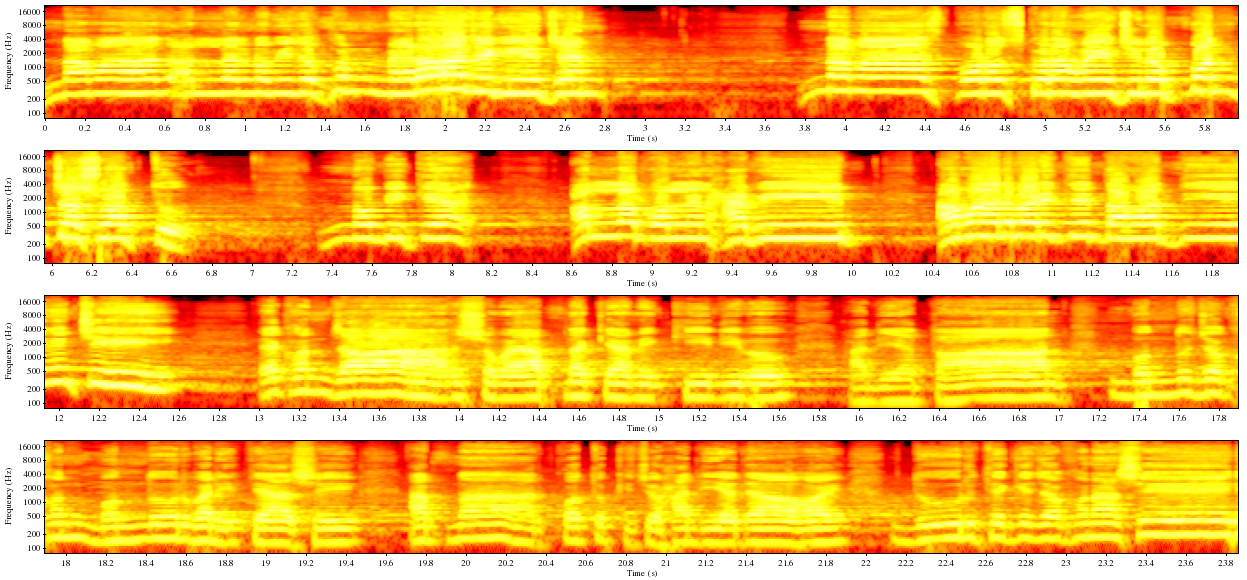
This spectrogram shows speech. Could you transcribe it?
নামাজ, আল্লাহর নবী যখন মেরাজে গিয়েছেন নামাজ পরশ করা হয়েছিল পঞ্চাশ ওয়াক্ত। নবীকে আল্লাহ বললেন, হাবিব, আমার বাড়িতে দাওয়াত দিয়ে এনেছি। এখন যাওয়ার সময় আপনাকে আমি কি দিব? হাদিয়া তান। বন্ধু যখন বন্ধুর বাড়িতে আসে, আপনার কত কিছু হাদিয়া দেওয়া হয়? দূর থেকে যখন আসে,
